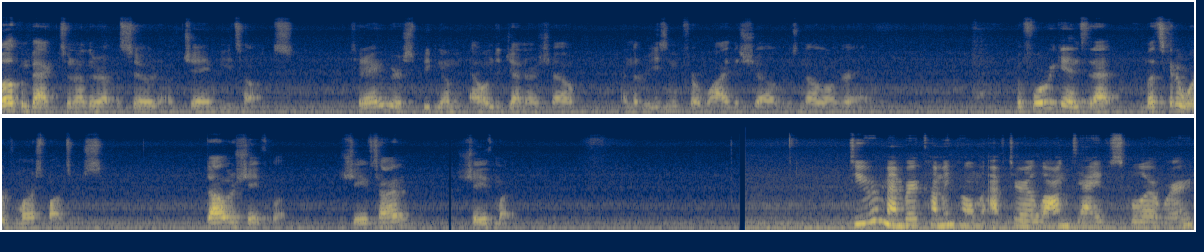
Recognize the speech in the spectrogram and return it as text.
Welcome back to another episode of J&B Talks. Today we are speaking on the Ellen DeGeneres Show and the reason for why the show is no longer airing. Before we get into that, let's get a word from our sponsors. Dollar Shave Club. Shave time, shave money. Do you remember coming home after a long day of school or work?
